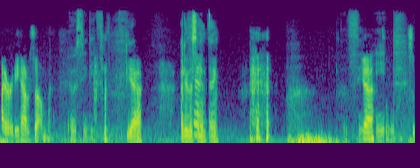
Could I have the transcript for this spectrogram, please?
I already have some. OCD. Yeah, I do the same thing. Let's see. Yeah. Eight. So-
